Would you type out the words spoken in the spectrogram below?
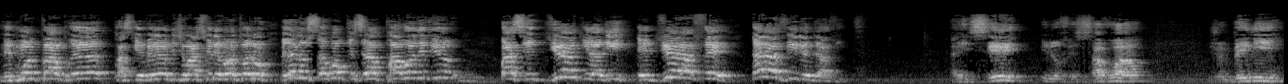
ne, monte pas après eux, parce que maintenant, je m'assieds devant toi, non. Maintenant, nous savons que c'est la parole de Dieu. Parce que c'est Dieu qui l'a dit, et Dieu l'a fait dans la vie de David. Et ici, il nous fait savoir, je bénis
